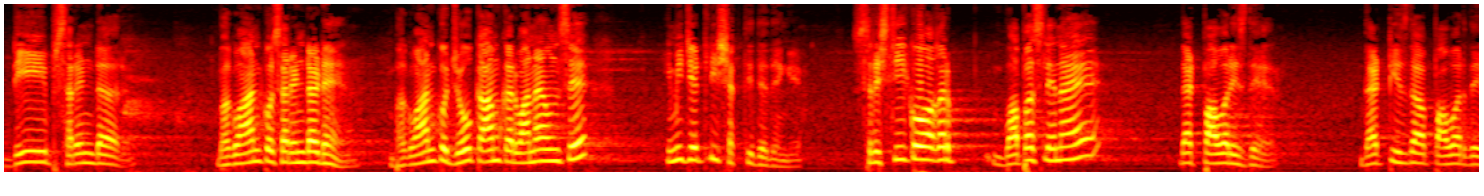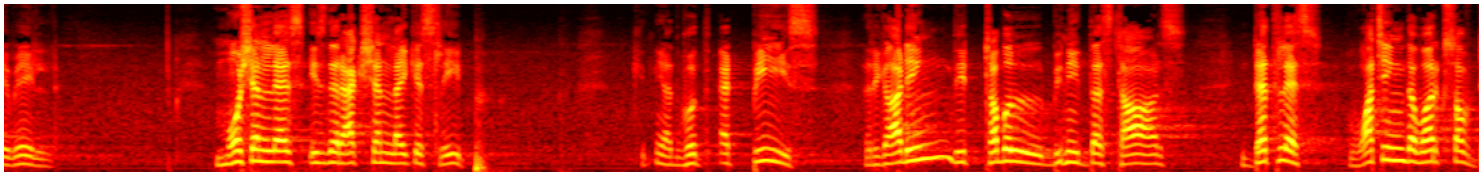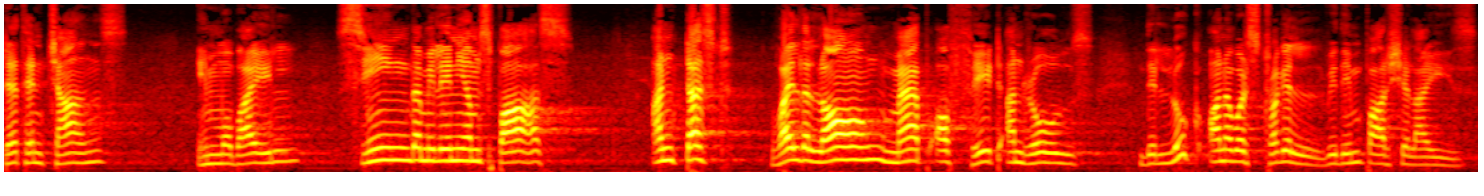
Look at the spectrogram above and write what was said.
डीप सरेंडर भगवान को सरेंडर्ड हैं। भगवान को जो काम करवाना है उनसे इमीडिएटली शक्ति दे देंगे। सृष्टि को अगर वापस लेना है that power is there that is the power they wield motionless is their action like a sleep कितनी अद्भुत। At peace regarding the trouble beneath the stars deathless watching the work of death and chance immobile, seeing the millenniums pass, untouched, while the long map of fate unrolls, they look on our struggle with impartial eyes,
